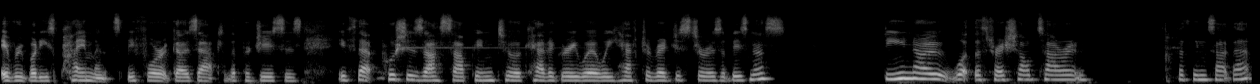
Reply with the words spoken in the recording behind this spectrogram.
everybody's payments before it goes out to the producers, if that pushes us up into a category where we have to register as a business. Do you know what the thresholds are in, for things like that?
